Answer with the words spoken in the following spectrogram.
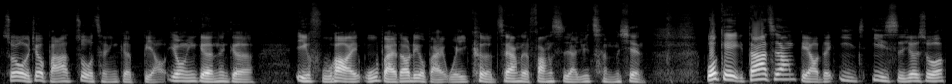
所以我就把它做成一个表，用一个那个。一个符号，五百到六百微克这样的方式来去呈现。我给大家这张表的意意思就是说，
